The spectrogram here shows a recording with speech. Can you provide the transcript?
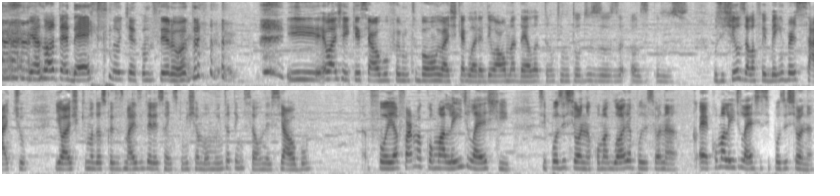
minha nota é 10, não tinha como ser outra. E eu achei que esse álbum foi muito bom. Eu acho que a Glória deu a alma dela, tanto em todos os, os, os, os, estilos. Ela foi bem versátil. E eu acho que uma das coisas mais interessantes que me chamou muita atenção nesse álbum foi a forma como a Lady Leste se posiciona, como a Glória posiciona, é, como a Lady Leste se posiciona,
